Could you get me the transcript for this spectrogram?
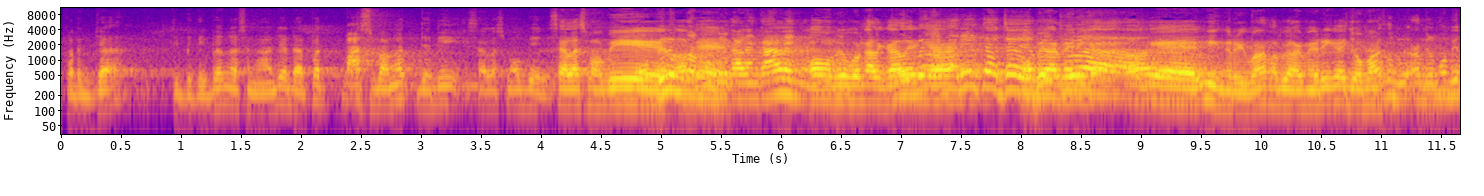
kerja tiba-tiba nggak sengaja dapat pas banget jadi sales mobil. sales mobil. Mobilnya bukan oke. mobil kaleng-kaleng. Oh, mobil bukan kaleng-kaleng Mobil ya. Amerika coy yang Mobil gua Amerika. Oke, wih ngeri banget mobil Amerika. Jauh banget lo ambil mobil.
